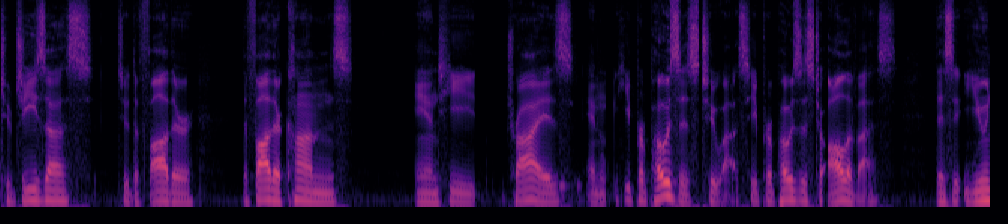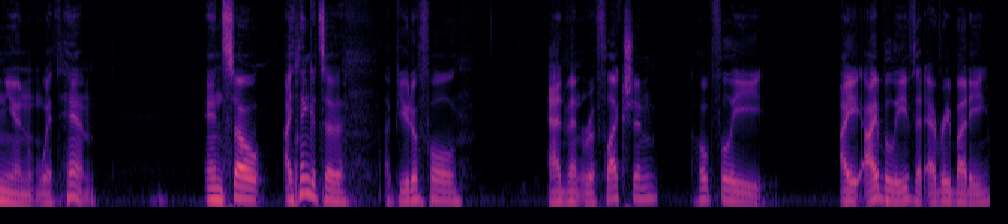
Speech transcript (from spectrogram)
to Jesus, to the Father. The Father comes and he tries and he proposes to us. He proposes to all of us this union with him. And so I think it's a, a beautiful Advent reflection. Hopefully, I, I believe that everybody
